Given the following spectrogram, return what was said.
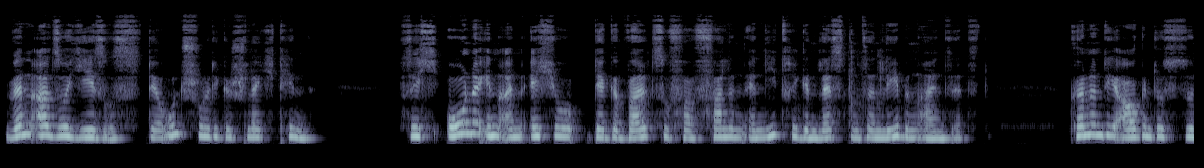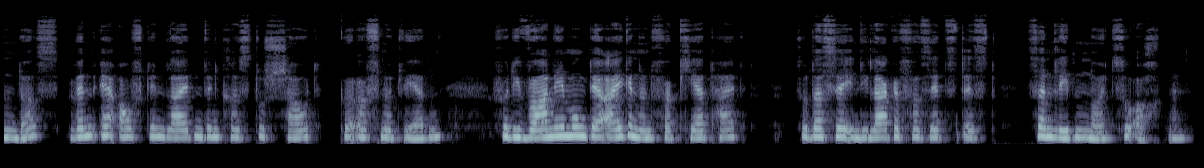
Wenn also Jesus, der Unschuldige schlechthin, sich ohne in ein Echo der Gewalt zu verfallen erniedrigen lässt und sein Leben einsetzt, können die Augen des Sünders, wenn er auf den leidenden Christus schaut, geöffnet werden für die Wahrnehmung der eigenen Verkehrtheit, so dass er in die Lage versetzt ist, sein Leben neu zu ordnen.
